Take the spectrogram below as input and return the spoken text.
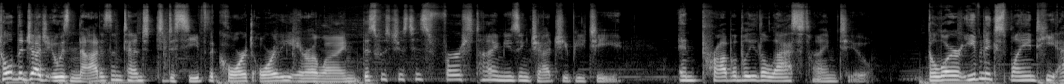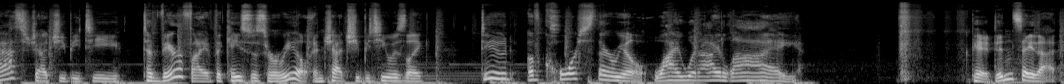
told the judge it was not his intent to deceive the court or the airline. This was just his first time using ChatGPT, and probably the last time too. The lawyer even explained he asked ChatGPT to verify if the cases are real, and ChatGPT was like, dude, of course they're real. Why would I lie? okay, it didn't say that,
